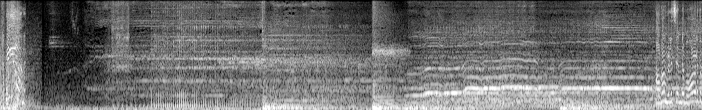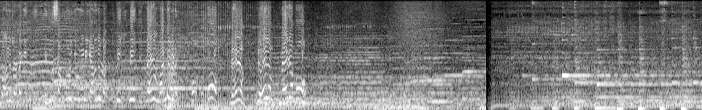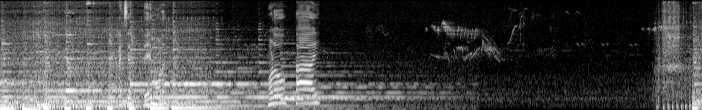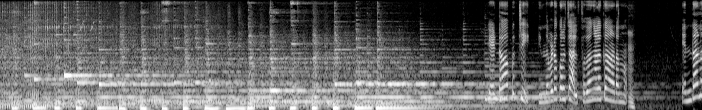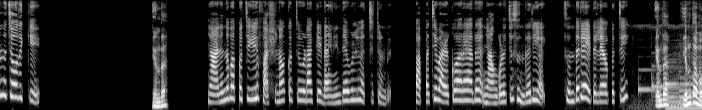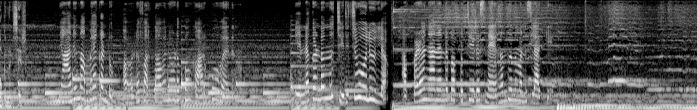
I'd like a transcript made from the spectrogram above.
അവൻ വിളിച്ച് എന്റെ മോളടുത്ത് പറഞ്ഞിട്ടുണ്ടെങ്കിൽ എന്ത് സംഭവിക്കുമെന്ന് എനിക്ക് അറിഞ്ഞൂടാ. നീ നീ വേഗം വണ്ടി വിട്. പോ, വേഗം വേഗം വേഗം പോ. മോൾ. മോളോ ഹായ്. അത്ഭുതങ്ങളൊക്കെ നടന്നു. എന്താണെന്ന് ചോദിക്കേ. എന്താ? ഞാനിന്ന് പപ്പച്ചിക്ക് ഭക്ഷണമൊക്കെ ചൂടാക്കി ഡൈനിങ് ടേബിളിൽ വെച്ചിട്ടുണ്ട്. പപ്പച്ചി വഴക്കു പറയാതെ ഞാൻ കുളിച്ച് സുന്ദരിയായി. സുന്ദരിയായിട്ടില്ലേ പപ്പച്ചി? എന്താ? എന്താ നോക്കുന്ന വിശേഷം? ഞാനിന്ന് അമ്മയെ കണ്ടു. അവരുടെ ഭർത്താവിനോടൊപ്പം കാറ് പോവായിരുന്നു. എന്നെ കണ്ടൊന്ന് ചിരിച്ചു പോലുമില്ല. അപ്പോഴാ ഞാൻ എന്റെ പപ്പച്ചിയുടെ സ്നേഹം തന്നെ മനസ്സിലാക്കി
